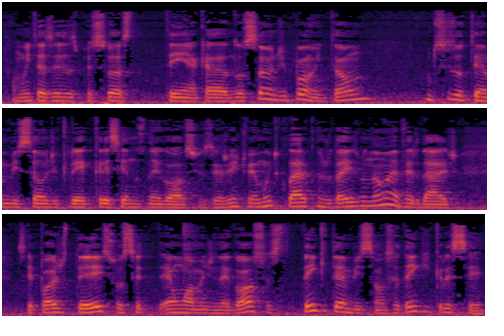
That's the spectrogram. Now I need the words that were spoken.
Então, muitas vezes as pessoas têm aquela noção de, bom, então não preciso ter ambição de crescer nos negócios. E a gente vê muito claro que no judaísmo não é verdade. Você pode ter, se você é um homem de negócios, tem que ter ambição, você tem que crescer.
